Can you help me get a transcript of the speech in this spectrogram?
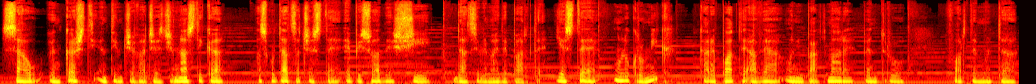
sau în căști în timp ce faceți gimnastică, ascultați aceste episoade și dați-le mai departe. Este un lucru mic care poate avea un impact mare pentru foarte multă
